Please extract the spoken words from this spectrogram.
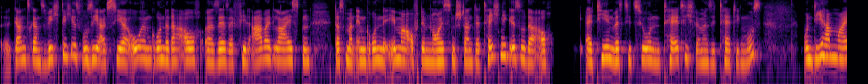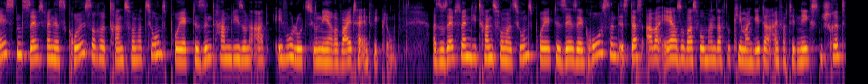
äh, ganz, ganz wichtig ist, wo sie als CIO im Grunde da auch äh, sehr, sehr viel Arbeit leisten, dass man im Grunde immer auf dem neuesten Stand der Technik ist oder auch IT-Investitionen tätigt, wenn man sie tätigen muss. Und die haben meistens, selbst wenn es größere Transformationsprojekte sind, haben die so eine Art evolutionäre Weiterentwicklung. Also selbst wenn die Transformationsprojekte sehr, sehr groß sind, ist das aber eher sowas, wo man sagt, okay, man geht dann einfach den nächsten Schritt.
